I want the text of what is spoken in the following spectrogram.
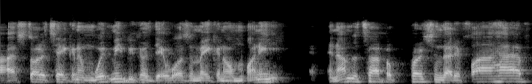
I started taking them with me because they wasn't making no money. And I'm the type of person that if I have,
